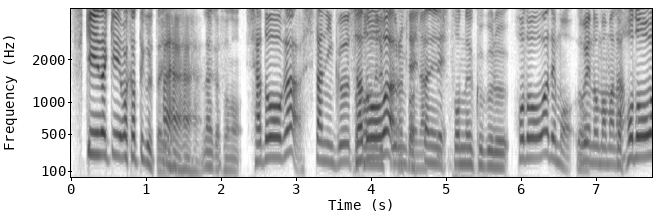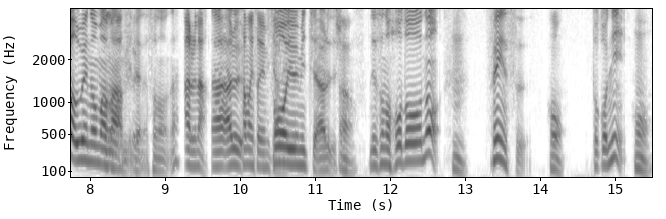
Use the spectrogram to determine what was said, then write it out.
地形だけ分かってくれたらいいはいはいはいはい。なんかその車道が下にぐーっと車道はトンネルくぐるみたいなってにトンネルくぐる。歩道はでも上のままな。そう歩道は上のままみたいなそのな。あるな。あある。たまにそういう道あるそういう道あるでしょ、うん。でその歩道のうん。フェンスほとこにう。ほ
